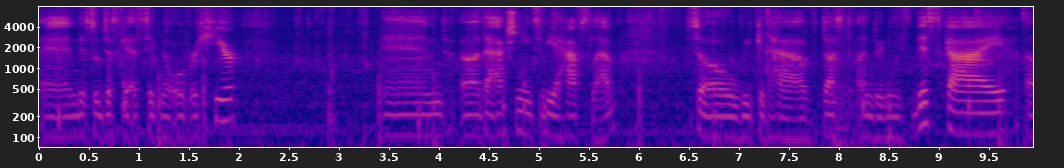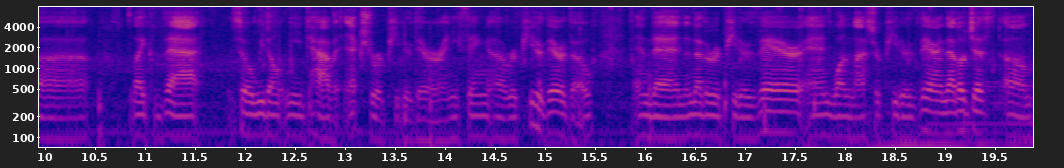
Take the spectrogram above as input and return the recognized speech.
and this will just get a signal over here, and uh, that actually needs to be a half slab. So we could have dust underneath this guy, uh, like that so we don't need to have an extra repeater there or anything. A repeater there though, and then another repeater there, and one last repeater there, and that'll just um,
